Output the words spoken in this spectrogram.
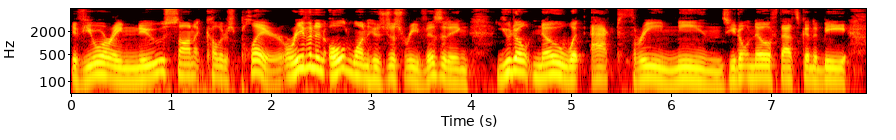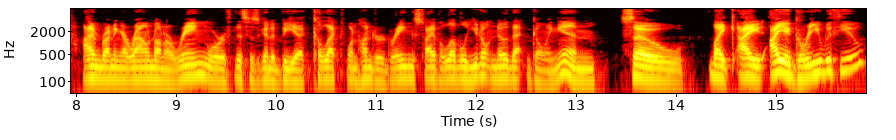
If you are a new Sonic Colors player, or even an old one who's just revisiting, you don't know what Act 3 means. You don't know if that's going to be I'm running around on a ring, or if this is going to be a collect 100 rings type of level. You don't know that going in. So, like, I, I agree with you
